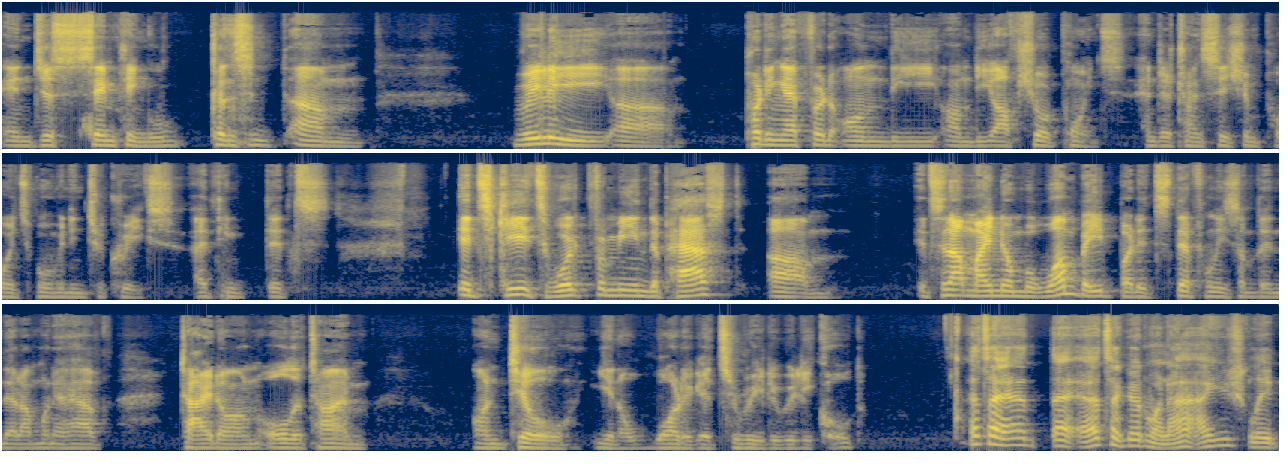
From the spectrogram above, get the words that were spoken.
and just same thing um really uh putting effort on the on the offshore points and the transition points moving into creeks. I think that's it's key. It's worked for me in the past. Um it's not my number one bait, but it's definitely something that I'm gonna have tied on all the time until you know water gets really really cold. That's a that's a good one. I, I usually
